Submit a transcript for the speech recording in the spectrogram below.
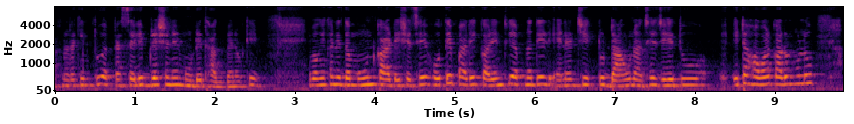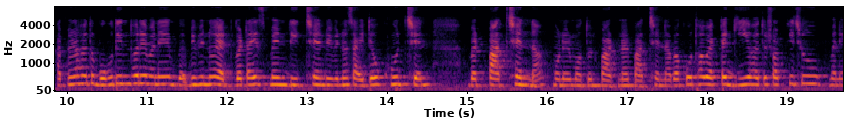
আপনারা কিন্তু একটা সেলিব্রেশনের মুডে থাকবেন ওকে এবং এখানে দ্য মুন কার্ড এসেছে। হতে পারে কারেন্টলি আপনাদের এনার্জি একটু ডাউন আছে, যেহেতু এটা হওয়ার কারণ হলো আপনারা হয়তো বহুদিন ধরে মানে বিভিন্ন অ্যাডভার্টাইজমেন্ট দিচ্ছেন, বিভিন্ন সাইটেও খুঁজছেন। বাট পাচ্ছেন না, মনের মতন পার্টনার পাচ্ছেন না বা কোথাও একটা গিয়ে হয়তো সব কিছু মানে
